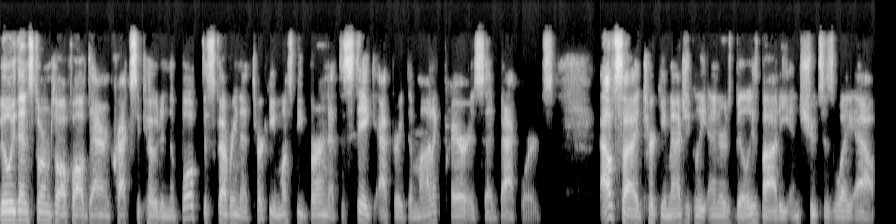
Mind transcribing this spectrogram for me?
Billy then storms off while Darren cracks the code in the book, discovering that Turkey must be burned at the stake after a demonic prayer is said backwards. Outside, Turkey magically enters Billy's body and shoots his way out.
